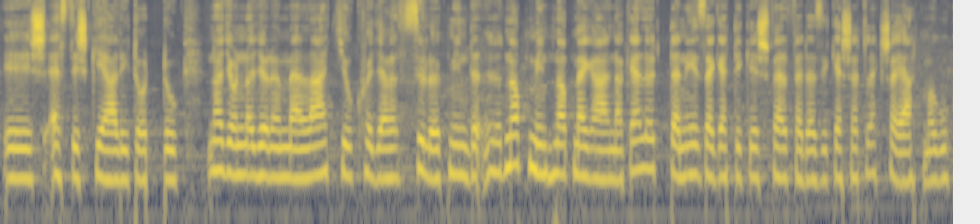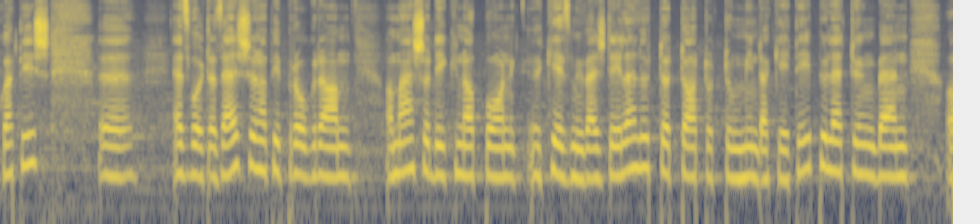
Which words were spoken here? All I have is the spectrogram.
és ezt is kiállítottuk. Nagyon nagy örömmel látjuk, hogy a szülők minden, nap mint nap megállnak előtte, nézegetik és felfedezik esetleg saját magukat is. Ez volt az első napi program. A második napon kézműves délelőttöt tartottunk mind a két épületünkben. A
